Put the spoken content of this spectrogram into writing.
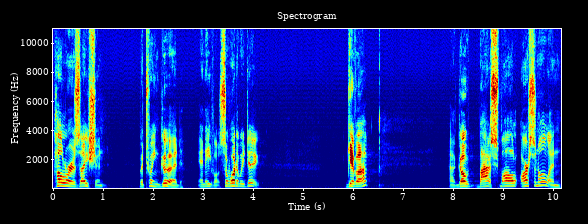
polarization between good and evil. So, what do we do? Give up? uh, go buy a small arsenal and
